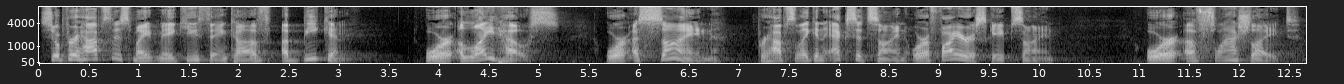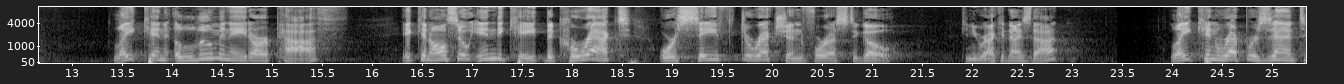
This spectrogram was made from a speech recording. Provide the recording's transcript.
So perhaps this might make you think of a beacon or a lighthouse or a sign, perhaps like an exit sign or a fire escape sign or a flashlight Light can illuminate our path. It can also indicate the correct or safe direction for us to go. Can you recognize that? Light can represent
